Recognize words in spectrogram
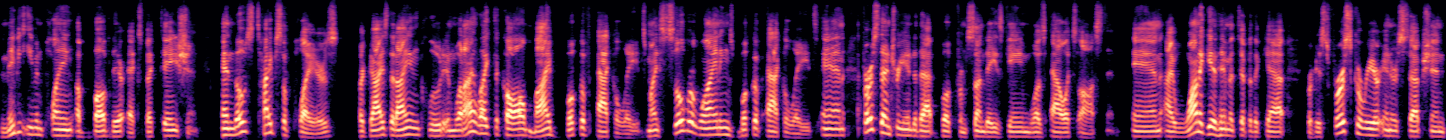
maybe even playing above their expectation. And those types of players are guys that I include in what I like to call my book of accolades, my silver linings book of accolades. And first entry into that book from Sunday's game was Alex Austin. And I want to give him a tip of the cap for his first career interception.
